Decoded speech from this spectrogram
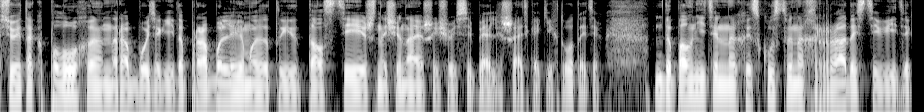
все и так плохо на работе, какие-то проблемы, ты толстеешь, начинаешь еще себя лишать каких-то вот этих дополнительных искусственных радостей в виде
